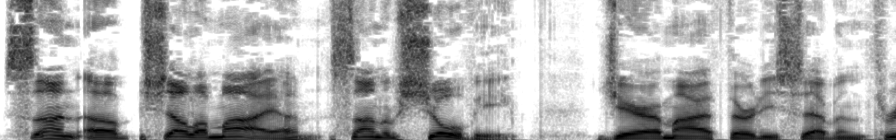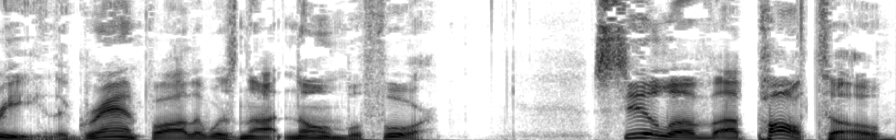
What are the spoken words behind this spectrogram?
son of Shelemiah, son of Shovi, Jeremiah 37 3. The grandfather was not known before. Seal of Apalto,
